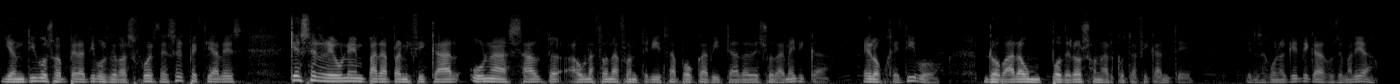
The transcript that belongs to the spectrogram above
y antiguos operativos de las fuerzas especiales, que se reúnen para planificar un asalto a una zona fronteriza poco habitada de Sudamérica. El objetivo, robar a un poderoso narcotraficante. ¿Tienes alguna crítica, José María?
